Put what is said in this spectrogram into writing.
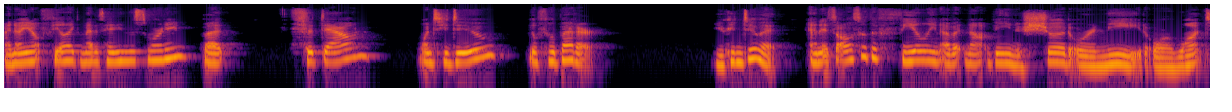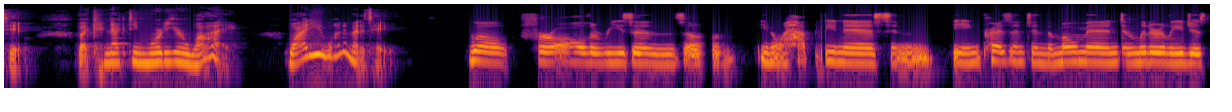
I know you don't feel like meditating this morning, but sit down. Once you do, you'll feel better. You can do it. And it's also the feeling of it not being a should or a need or a want to, but connecting more to your why. Why do you want to meditate? Well, for all the reasons of, you know, happiness and being present in the moment and literally just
